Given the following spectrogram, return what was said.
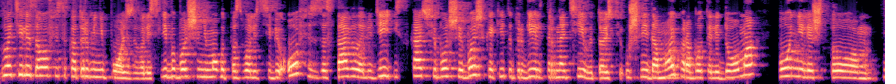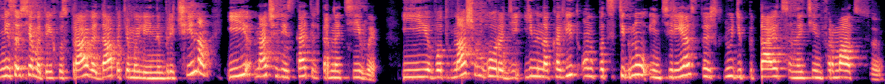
платили за офисы, которыми не пользовались, либо больше не могут позволить себе офис, заставила людей искать все больше и больше какие-то другие альтернативы. То есть ушли домой, поработали дома, поняли, что не совсем это их устраивает, да, по тем или иным причинам, и начали искать альтернативы. И вот в нашем городе именно ковид, он подстегнул интерес, то есть люди пытаются найти информацию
